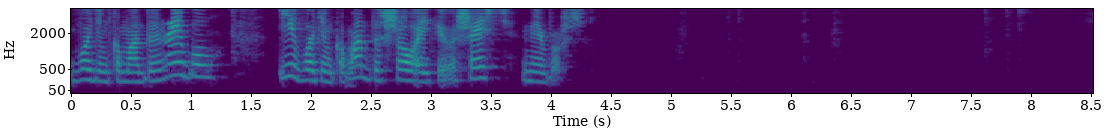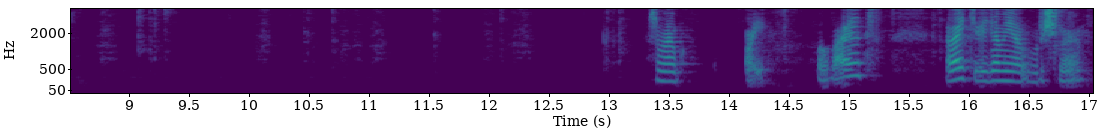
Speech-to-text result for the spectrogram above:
вводим команду enable и вводим команду show IPv6 neighbors. Нажимаем, ой, бывает. Давайте введем ее вручную.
